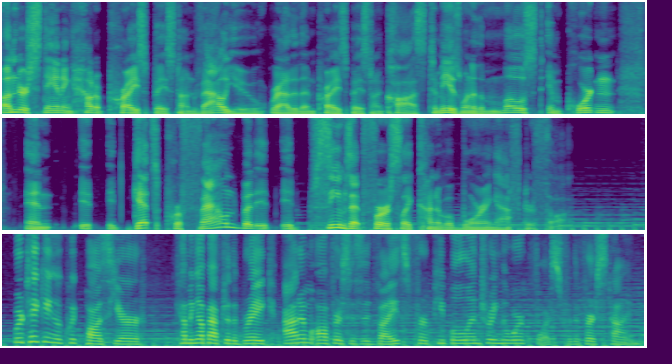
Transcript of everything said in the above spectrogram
understanding how to price based on value rather than price based on cost to me is one of the most important and it, it gets profound but it, it seems at first like kind of a boring afterthought. We're taking a quick pause here. Coming up after the break adam offers his advice for people entering the workforce for the first time.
